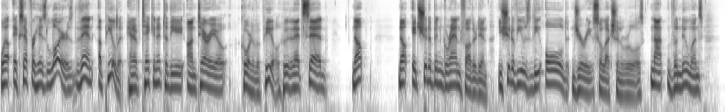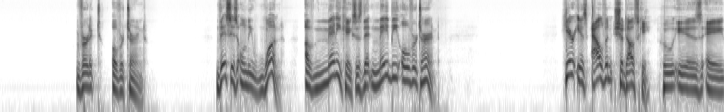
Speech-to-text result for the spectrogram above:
Well, except for his lawyers then appealed it and have taken it to the Ontario Court of Appeal, who that said, nope, no, it should have been grandfathered in. You should have used the old jury selection rules, not the new ones. Verdict overturned. This is only one of many cases that may be overturned. Here is Alvin Shadowski, who is a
